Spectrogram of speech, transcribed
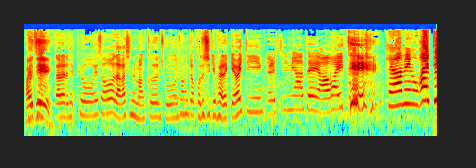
화이팅! 나라를 대표해서 나가시는 만큼 좋은 성적 거두시길 바랄게요. 화이팅! 열심히 하세요. 화이팅! 대한민국 화이팅!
